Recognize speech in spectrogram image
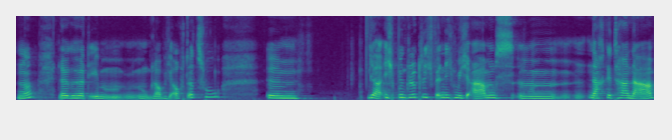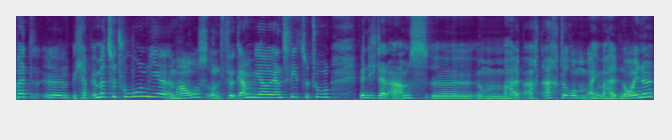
Ne? Der gehört eben, glaube ich, auch dazu. Ähm, ja, ich bin glücklich, wenn ich mich abends ähm, nach getaner Arbeit, äh, ich habe immer zu tun hier im Haus und für Gambia ganz viel zu tun, wenn ich dann abends äh, um halb acht, acht rum, manchmal halb neune,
